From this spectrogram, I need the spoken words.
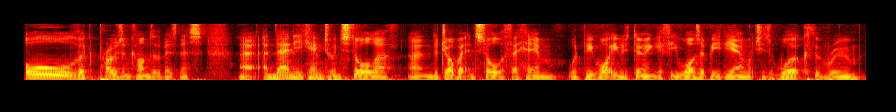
all the pros and cons of the business, uh, and then he came to installer, and the job at installer for him would be what he was doing if he was a BDM, which is work the room.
